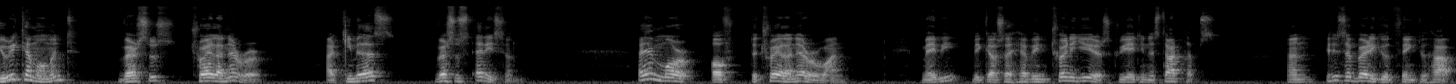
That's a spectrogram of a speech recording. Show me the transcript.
Eureka moment versus trial and error. Archimedes versus Edison. I am more of the trial and error one. Maybe because I have been 20 years creating startups. And it is a very good thing to have.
